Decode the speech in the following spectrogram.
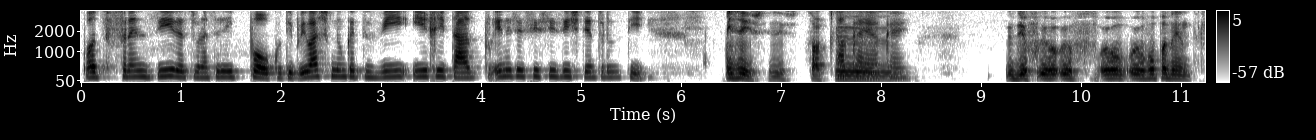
pode-se franzir a sobrancelha e pouco. Tipo, eu acho que nunca te vi irritado. Por... Eu nem sei se isso existe dentro de ti. Existe, existe. Só que... Ok, ok. Eu, eu, eu, eu, eu vou para dentro,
